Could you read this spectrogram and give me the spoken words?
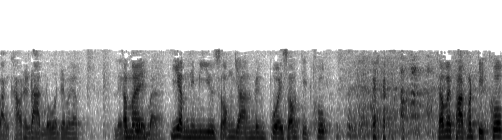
บังเขาทางด้านโน้นใช่ไหมครับทำไมเยี่ยมนี่มีอยู่สองอย่างหนึ่งป่วยสองติดคุก ทำไมผักมันติดคุก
